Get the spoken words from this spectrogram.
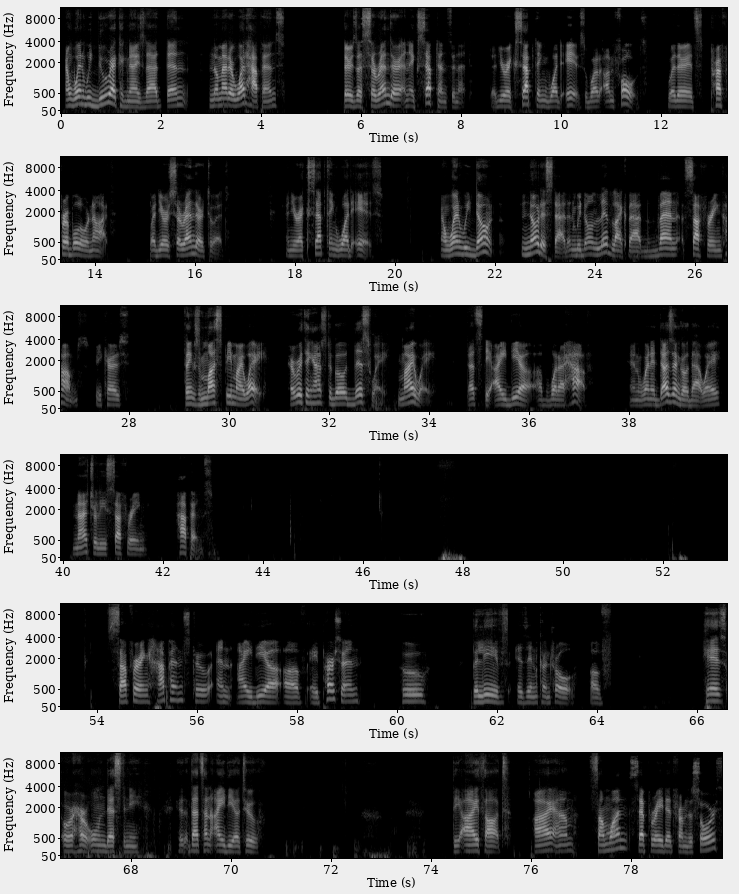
And when we do recognize that, then no matter what happens, there's a surrender and acceptance in it. That you're accepting what is, what unfolds, whether it's preferable or not. But you're surrendered to it. And you're accepting what is. And when we don't notice that and we don't live like that, then suffering comes because Things must be my way. Everything has to go this way, my way. That's the idea of what I have. And when it doesn't go that way, naturally suffering happens. Suffering happens to an idea of a person who believes is in control of his or her own destiny. That's an idea too. The I thought, I am someone separated from the source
